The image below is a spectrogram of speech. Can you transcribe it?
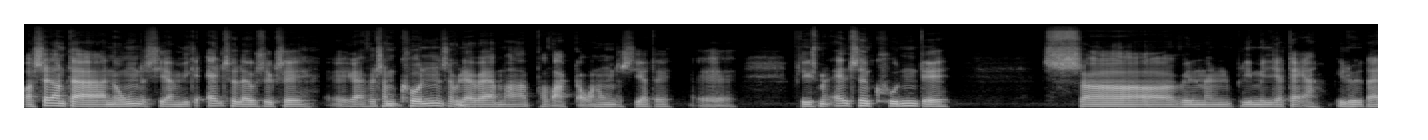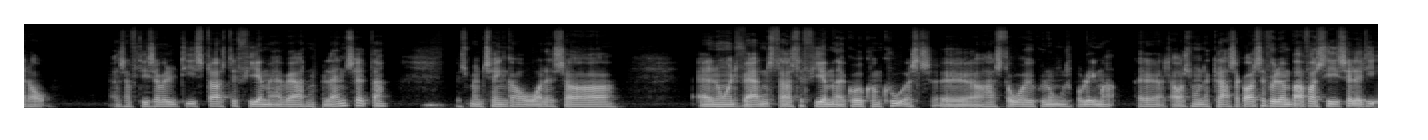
Og selvom der er nogen, der siger, at vi kan altid lave succes, øh, i hvert fald som kunde, så vil jeg være meget på vagt over nogen, der siger det. Øh, fordi hvis man altid kunne det, så vil man blive milliardær i løbet af et år. Altså fordi så vil de største firmaer i verden vil ansætte dig. Hvis man tænker over det, så er nogle af de verdens største firmaer gået konkurs øh, og har store økonomiske problemer. Øh, der er også nogen, der klarer sig godt selvfølgelig, men bare for at sige, selv at de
